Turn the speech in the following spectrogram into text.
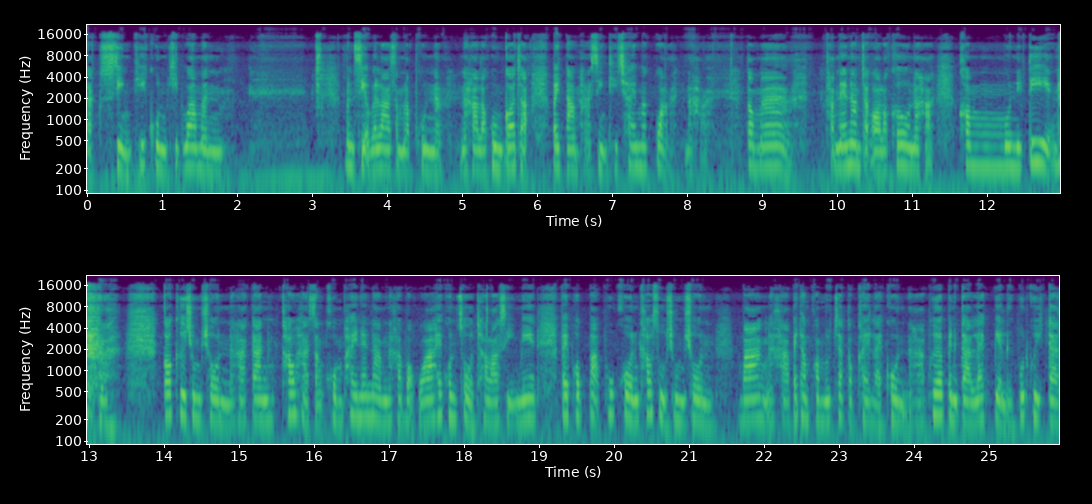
จากสิ่งที่คุณคิดว่ามันมันเสียเวลาสำหรับคุณนะนะคะ แล้วคุณก็จะไปตามหาสิ่งที่ใช่มากกว่านะคะ ต่อมา คำแนะนำจาก Oracle นะคะ Community นะคะก็คือชุมชนนะคะ การเข้าหาสังคมไพ่แนะนำนะคะ บอกว่าให้คนโสดชาวราศีเมษไปพบปะผู้คนเข้าสู่ชุมชนบ้างนะคะ ไปทำความรู้จักกับใครหลายคนนะคะ เพื่อเป็นการแลกเปลี่ยนหรือพูดคุยกัน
